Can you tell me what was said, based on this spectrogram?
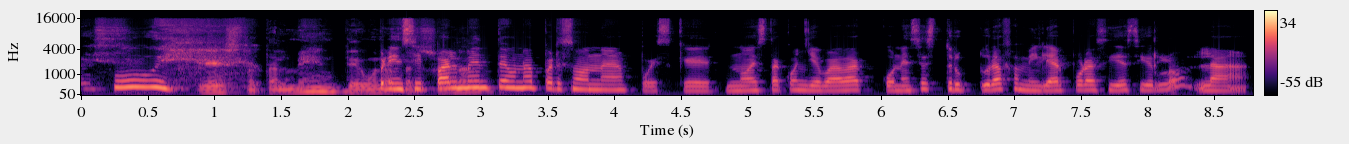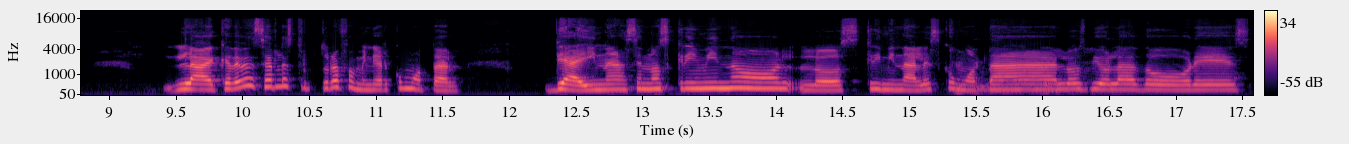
Pues, Uy, Es totalmente una principalmente una persona, pues, que no está conllevada con esa estructura familiar, por así decirlo, la, la que debe ser la estructura familiar como tal. De ahí nacen los criminal, los criminales como Criminales. tal, los violadores,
